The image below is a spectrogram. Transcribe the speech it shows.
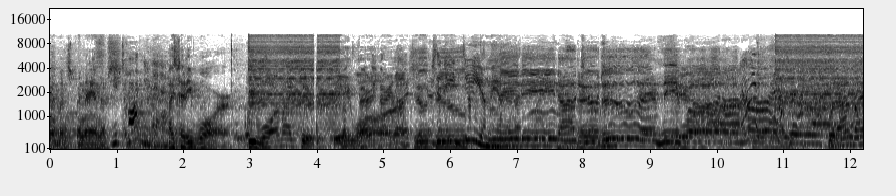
Woman's bananas. You taught me that. I said he wore. He wore my tutu. He Looked wore very, very a nice. tutu. There's an ED on the end of that. Dee-dee-da-doo-doo, and he wore my tutu. Put on my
